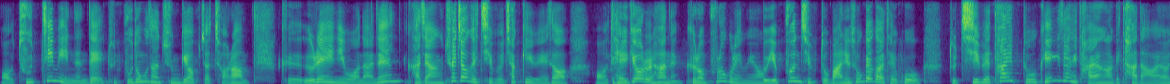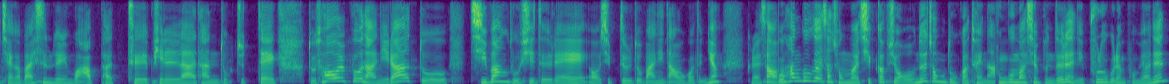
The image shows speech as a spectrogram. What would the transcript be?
어, 두 팀이 있는데 두 부동산 중개업자처럼 그 의뢰인이 원하는 가장 최적의 집을 찾기 위해서 어, 대결을 하는 그런 프로그램이에요. 또 예쁜 집도 많이 소개가 되고 또 집의 타입도 굉장히 다양하게 다 나와요. 제가 말씀드린 뭐 아파트, 빌라, 단독주택 또 서울뿐 아니라 또 지방 도시들의 어, 집들도 많이 나오거든요. 그래서 뭐 한국에서 정말 집값이 어느 정도가 되나 궁금하신 분들은 이 프로그램 보면은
